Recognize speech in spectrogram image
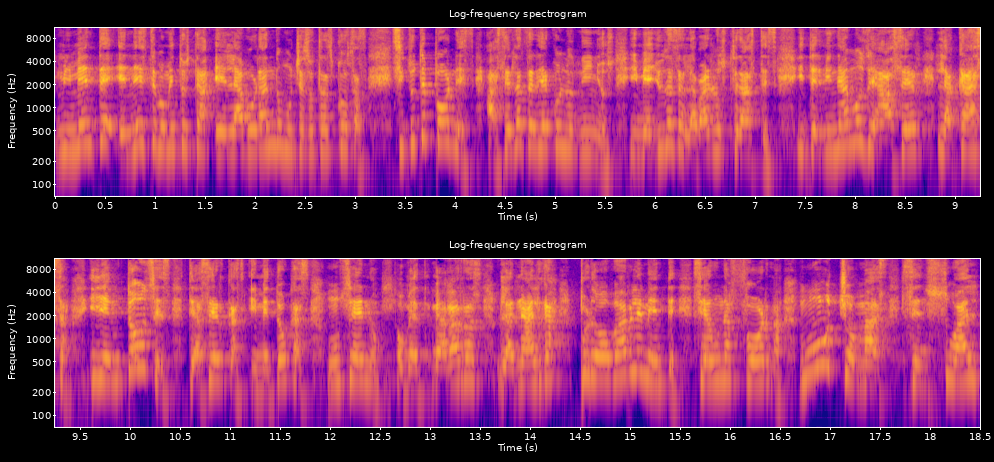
Mi mente en este momento está elaborando muchas otras cosas. Si tú te pones a hacer la tarea con los niños y me ayudas a lavar los trastes y terminamos de hacer la casa y entonces te acercas y me tocas un seno o me, me agarras la nalga, probablemente sea una forma mucho más sensual,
